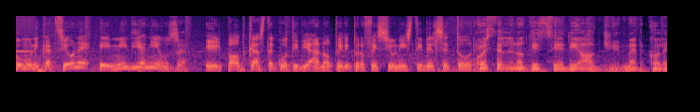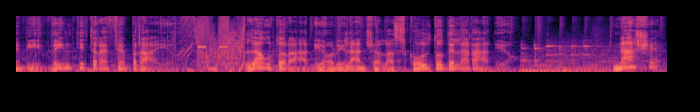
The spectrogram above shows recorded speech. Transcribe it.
comunicazione e media news, il podcast quotidiano per i professionisti del settore. Queste le notizie di oggi, mercoledì 23 febbraio. L'autoradio rilancia l'ascolto della radio. Nasce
